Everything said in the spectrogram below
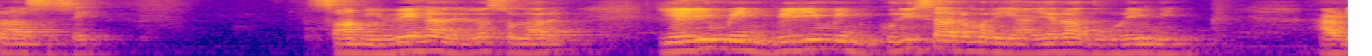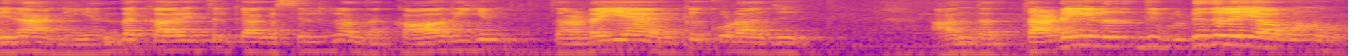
ப்ராசஸே சாமி விவேகானந்தர் என்ன சொன்னார்? எழிமீன் விழிமீன் குறிசாரமறை அயராது உழைமீன் அப்படிதான் நீ எந்த காரியத்திற்காக செல்கிற அந்த காரியம் தடையாக இருக்கக்கூடாது. அந்த தடையிலிருந்து விடுதலை ஆகணும்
